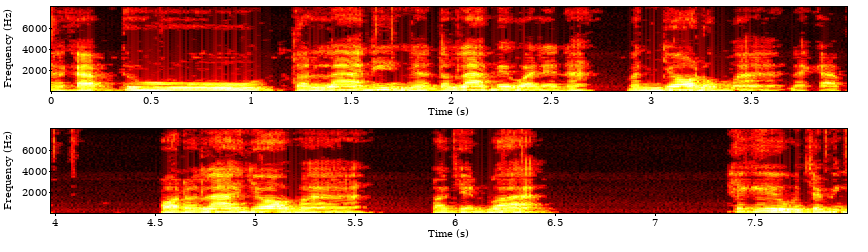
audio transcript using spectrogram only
นะครับดูดอลลาร์นี่นะดอลลาร์ไม่ไหวแล้วนะ มันย่อลงมานะครับ พอดอลลาร์ย่อมา เราเห็นว่า XU มันจะวิ่ง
